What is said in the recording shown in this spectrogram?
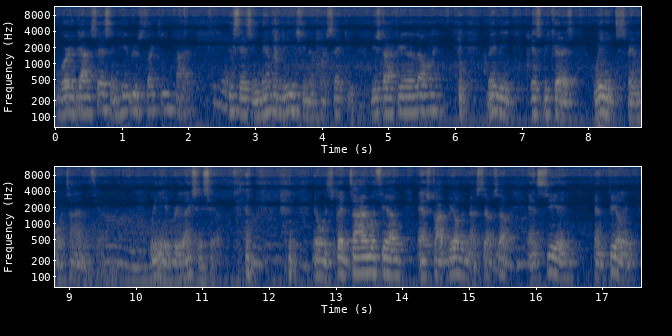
word of God says in Hebrews 13, 5. He says he never leaves you nor forsake you. You start feeling lonely, maybe it's because we need to spend more time with him. We need a relationship. and we spend time with him and start building ourselves up and seeing and feeling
